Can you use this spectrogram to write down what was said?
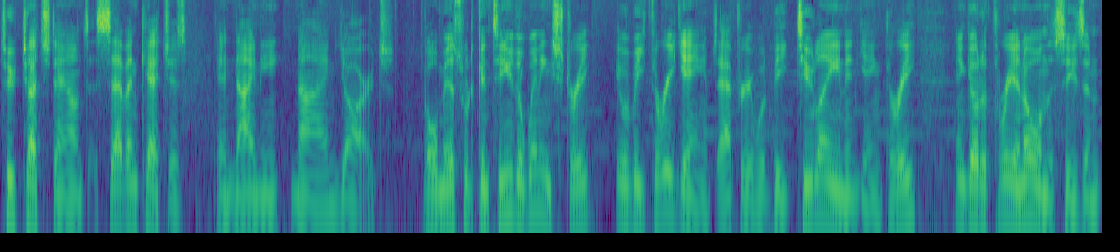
two touchdowns, seven catches, and 99 yards. Ole Miss would continue the winning streak. It would be three games after it would beat Tulane in Game Three, and go to 3 and 0 in the season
